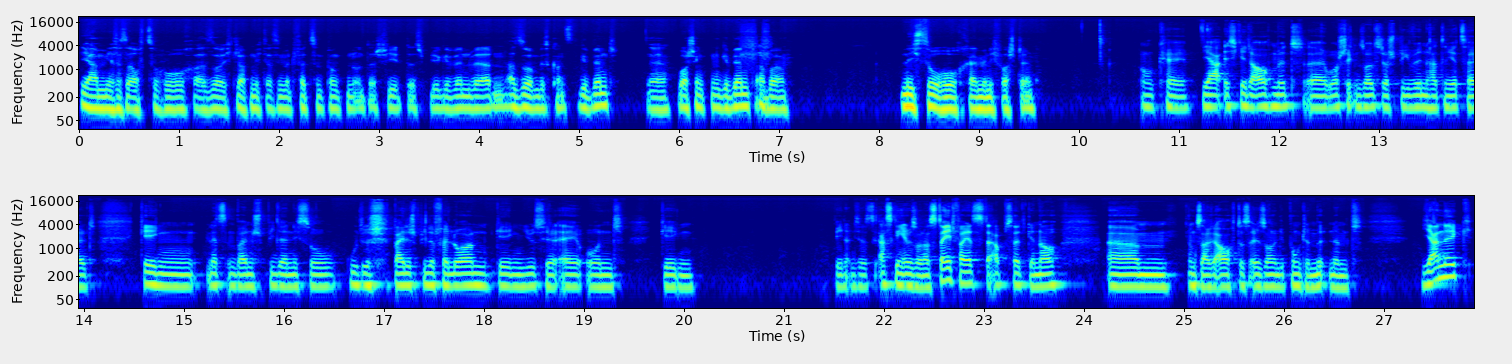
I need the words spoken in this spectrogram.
Ja, mir ist das auch zu hoch. Also ich glaube nicht, dass sie mit 14 Punkten Unterschied das Spiel gewinnen werden. Also Wisconsin gewinnt, äh, Washington gewinnt, aber nicht so hoch, kann ich mir nicht vorstellen. Okay, ja, ich gehe da auch mit. Äh, Washington sollte das Spiel gewinnen, hatte jetzt halt gegen die letzten beiden Spiele nicht so gute, beide Spiele verloren, gegen UCLA und gegen wen hat das? Ach, gegen Arizona State war jetzt der Upset, genau. Ähm, und sage auch, dass Arizona die Punkte mitnimmt. Yannick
